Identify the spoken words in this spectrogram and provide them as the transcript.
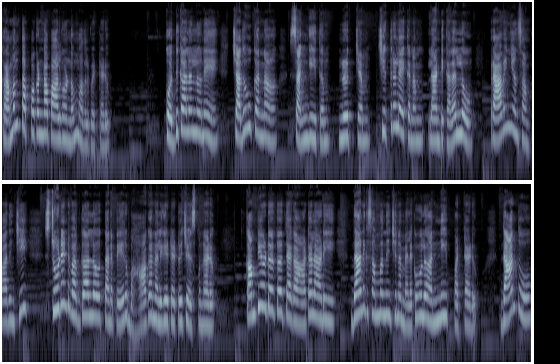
క్రమం తప్పకుండా పాల్గొనడం మొదలుపెట్టాడు. కొద్ది కాలంలోనే చదువు కన్నా సంగీతం నృత్యం చిత్రలేఖనం లాంటి కళల్లో ప్రావీణ్యం సంపాదించి స్టూడెంట్ వర్గాల్లో తన పేరు బాగా నలిగేటట్టు చేసుకున్నాడు. కంప్యూటర్తో తెగ ఆటలాడి దానికి సంబంధించిన మెలకువలు అన్నీ పట్టాడు. దాంతో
